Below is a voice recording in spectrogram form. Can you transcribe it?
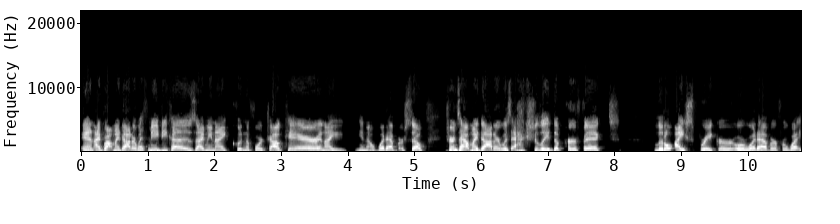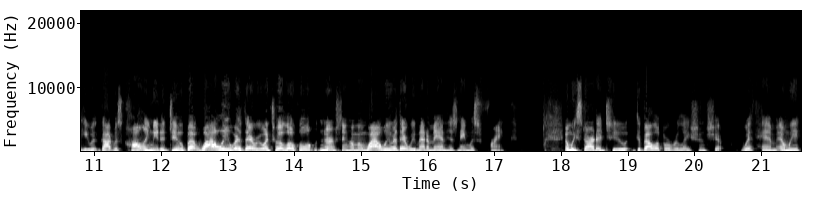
and I brought my daughter with me because I mean I couldn't afford childcare and I, you know, whatever. So turns out my daughter was actually the perfect little icebreaker or whatever for what he God was calling me to do. But while we were there, we went to a local nursing home, and while we were there, we met a man. His name was Frank and we started to develop a relationship with him and we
